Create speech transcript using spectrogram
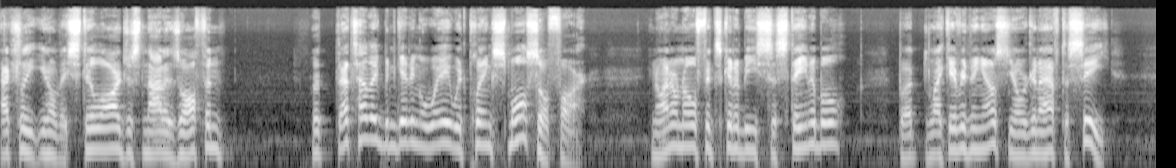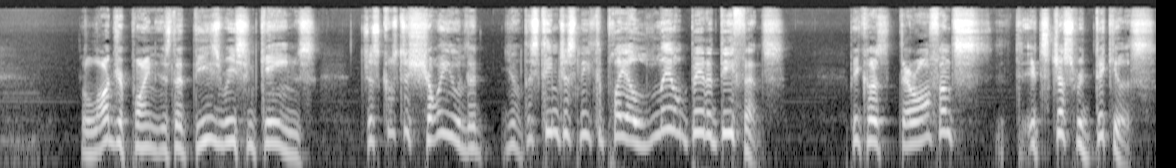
Actually, you know, they still are, just not as often. But that's how they've been getting away with playing small so far. You know, I don't know if it's going to be sustainable, but like everything else, you know, we're going to have to see. The larger point is that these recent games just goes to show you that, you know, this team just needs to play a little bit of defense. Because their offense, it's just ridiculous.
